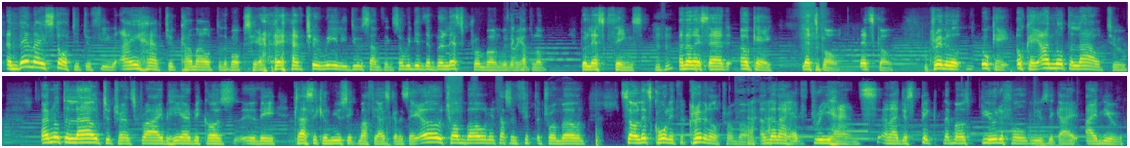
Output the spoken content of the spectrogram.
And then I started to feel I have to come out of the box here. I have to really do something. So we did the burlesque trombone with oh, a yeah. couple of burlesque things. Mm-hmm. And then I said, okay, let's go. let's go. Criminal, okay, okay, I'm not allowed to. I'm not allowed to transcribe here because uh, the classical music mafia is going to say, oh, trombone, it doesn't fit the trombone. So let's call it the criminal trombone. and then I had free hands and I just picked the most beautiful music I, I knew.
